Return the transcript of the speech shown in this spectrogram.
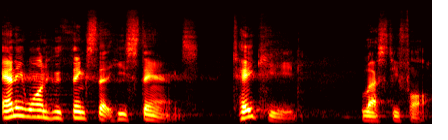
anyone who thinks that he stands take heed lest he fall.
